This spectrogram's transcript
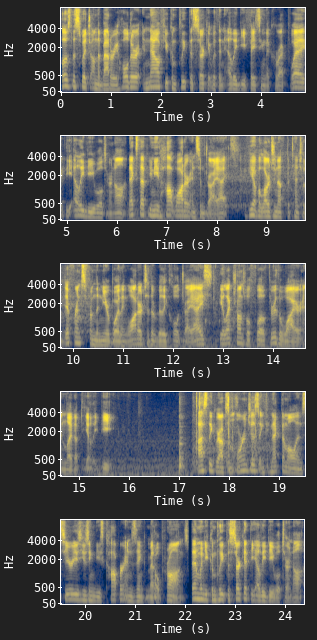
Close the switch on the battery holder, and now if you complete the circuit with an LED facing the correct way, the LED will turn on. Next up, you need hot water and some dry ice. If you have a large enough potential difference from the near boiling water to the really cold dry ice, the electrons will flow through the wire and light up the LED. Lastly, grab some oranges and connect them all in series using these copper and zinc metal prongs. Then when you complete the circuit, the LED will turn on.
